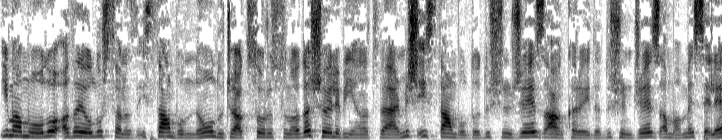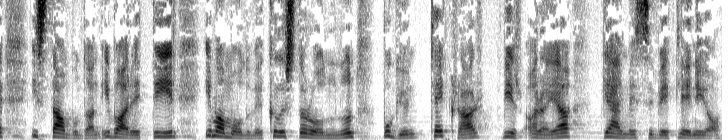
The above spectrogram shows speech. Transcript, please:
İmamoğlu aday olursanız İstanbul ne olacak sorusuna da şöyle bir yanıt vermiş. İstanbul'da düşüneceğiz, Ankara'yı da düşüneceğiz ama mesele İstanbul'dan ibaret değil. İmamoğlu ve Kılıçdaroğlu'nun bugün tekrar bir araya gelmesi bekleniyor.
